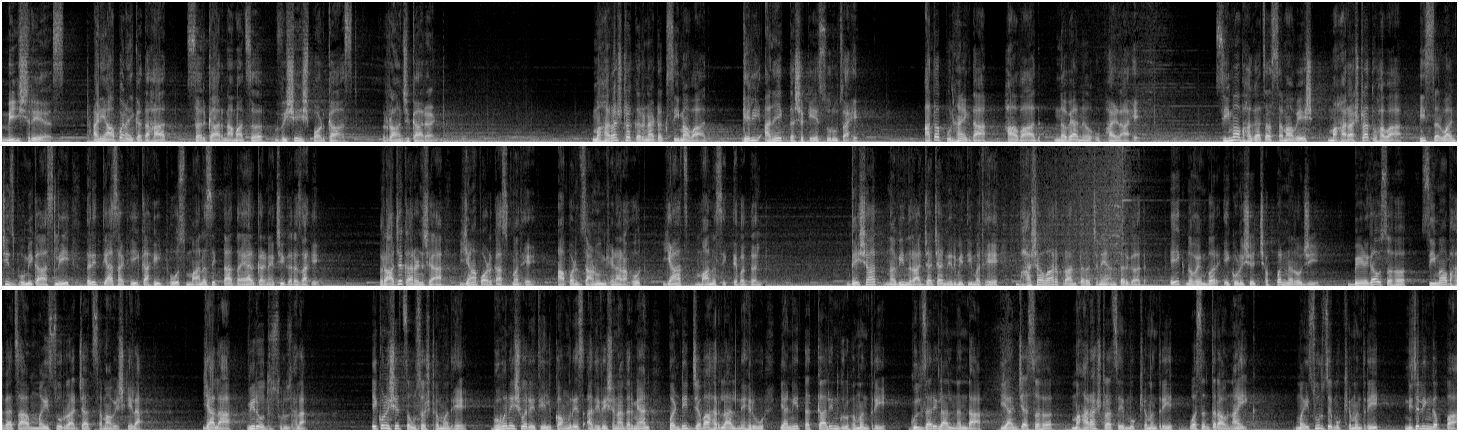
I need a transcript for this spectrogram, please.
मी श्रेयस. आणि आपण ऐकत आहात सरकार नामाचं विशेष पॉडकास्ट राजकारण. महाराष्ट्र कर्नाटक सीमावाद गेली अनेक दशके सुरूच आहे. आता पुन्हा एकदा हा वाद नव्यानं उफाळला आहे. सीमा भागाचा समावेश महाराष्ट्रात व्हावा ही सर्वांचीच भूमिका असली तरी त्यासाठी काही ठोस मानसिकता तयार करण्याची गरज आहे. राजकारणच्या या पॉडकास्टमध्ये आपण जाणून घेणार आहोत याच मानसिकतेबद्दल. देशात नवीन राज्याच्या निर्मितीमध्ये भाषावार प्रांतरचनेअंतर्गत एक नोव्हेंबर एकोणीसशे छप्पन्न रोजी बेळगावसह सीमा भागाचा मैसूर राज्यात समावेश केला. याला विरोध सुरू झाला. एकोणीसशे चौसष्टमध्ये भुवनेश्वर येथील काँग्रेस अधिवेशनादरम्यान पंडित जवाहरलाल नेहरू यांनी तत्कालीन गृहमंत्री गुलजारीलाल नंदा यांच्यासह महाराष्ट्राचे मुख्यमंत्री वसंतराव नाईक मैसूरचे मुख्यमंत्री निजलिंगप्पा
